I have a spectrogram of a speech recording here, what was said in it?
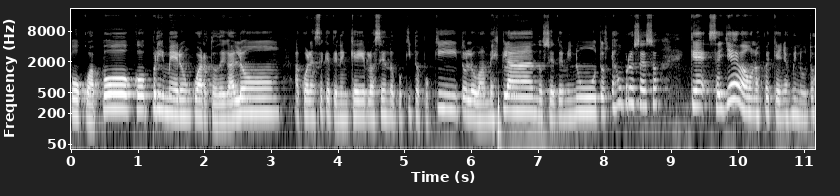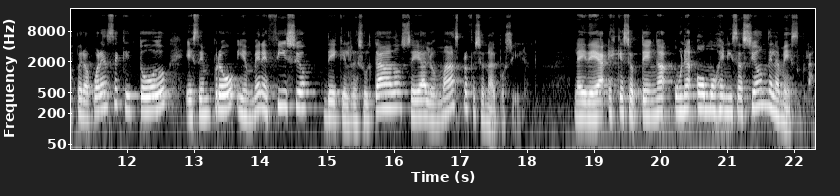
poco a poco, primero un cuarto de galón, acuérdense que tienen que irlo haciendo poquito a poquito, lo van mezclando, siete minutos, es un proceso que se lleva unos pequeños minutos, pero acuérdense que todo es en pro y en beneficio de que el resultado sea lo más profesional posible. La idea es que se obtenga una homogenización de la mezcla,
